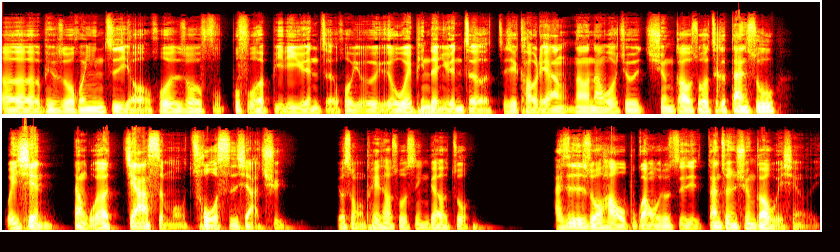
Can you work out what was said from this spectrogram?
呃，譬如说婚姻自由，或者说符不符合比例原则，或有有违平等原则这些考量，那那我就宣告说这个但书违宪，但我要加什么措施下去？有什么配套措施应该要做？还是说好，我不管，我就只单纯宣告违宪而已？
